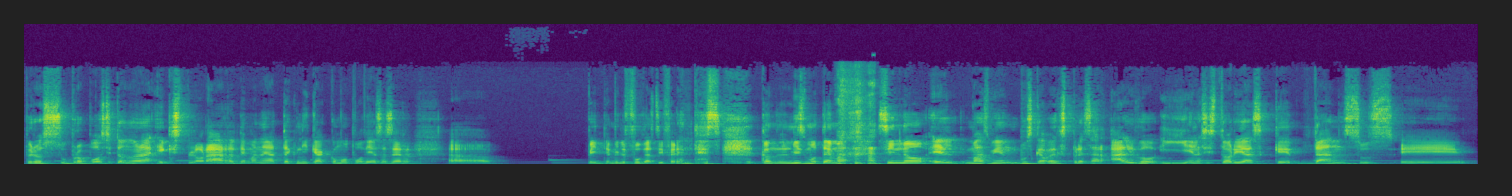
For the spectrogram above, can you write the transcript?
pero su propósito no era explorar de manera técnica cómo podías hacer... Uh, 20.000 fugas diferentes con el mismo tema, sino él más bien buscaba expresar algo y en las historias que dan sus eh,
